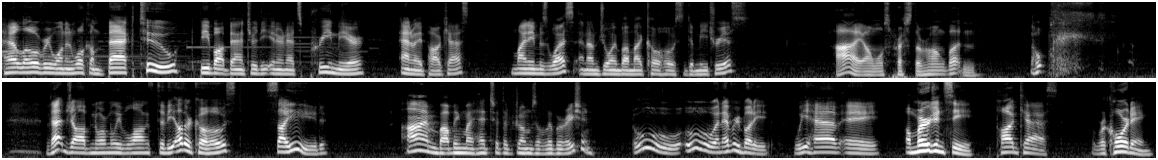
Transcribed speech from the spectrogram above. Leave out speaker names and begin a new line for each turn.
Hello, everyone, and welcome back to Bebop Banter, the internet's premier anime podcast. My name is Wes, and I'm joined by my co-host Demetrius.
I almost pressed the wrong button.
Oh, that job normally belongs to the other co-host, Saeed.
I'm bobbing my head to the drums of liberation.
Ooh, ooh, and everybody, we have a emergency podcast recording,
